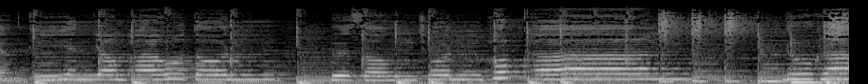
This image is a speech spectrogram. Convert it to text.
ดังเทียนยอมเผาตน เพื่อส่องชนพบทาง ดูคลา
